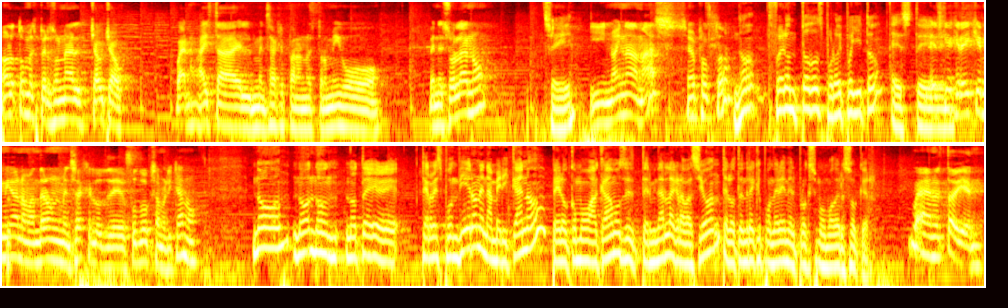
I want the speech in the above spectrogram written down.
No lo tomes personal. Chau, chau. bueno, ahí está el mensaje para nuestro amigo venezolano. Sí. ¿Y no hay nada más, señor productor? No, fueron todos por hoy, pollito. Este. Es que creí que me iban a mandar un mensaje los de fútbol americano. No, no, no, no te. Te respondieron en americano, pero como acabamos de terminar la grabación, te lo tendré que poner en el próximo Modern Soccer. Bueno, está bien,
